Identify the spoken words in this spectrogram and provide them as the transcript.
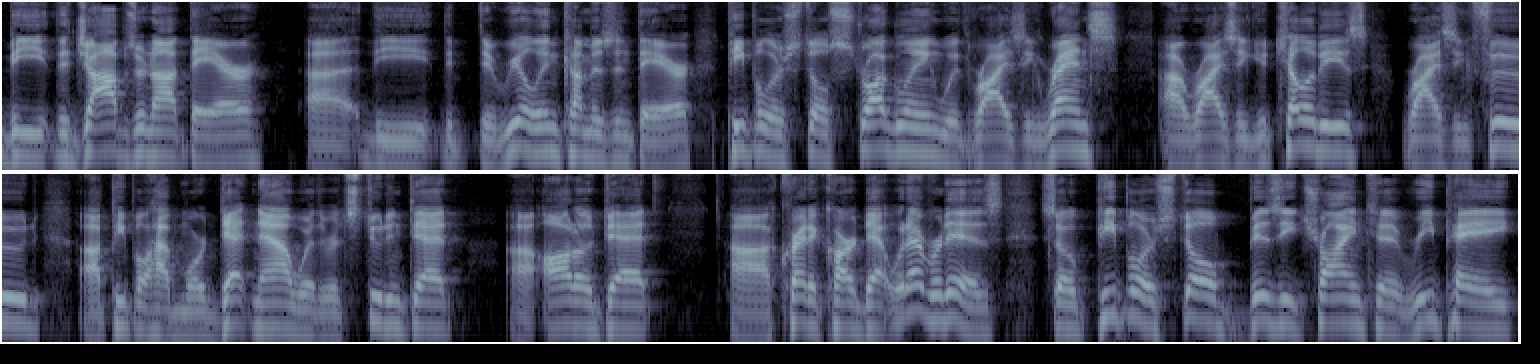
the the jobs are not there. Uh, the, the, the real income isn't there. People are still struggling with rising rents, uh, rising utilities, rising food. Uh, people have more debt now, whether it's student debt, uh, auto debt, uh, credit card debt, whatever it is. So people are still busy trying to repay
